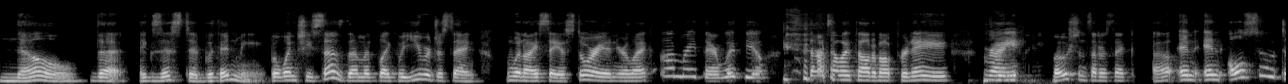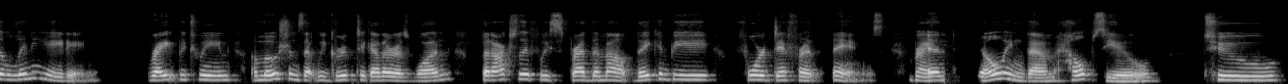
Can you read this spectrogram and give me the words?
know that existed within me. But when she says them, it's like what you were just saying. When I say a story and you're like, I'm right there with you. That's how I felt about Brene Right. emotions that I was like, oh, and and also delineating right between emotions that we group together as one, but actually if we spread them out, they can be four different things. Right. And knowing them helps you to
